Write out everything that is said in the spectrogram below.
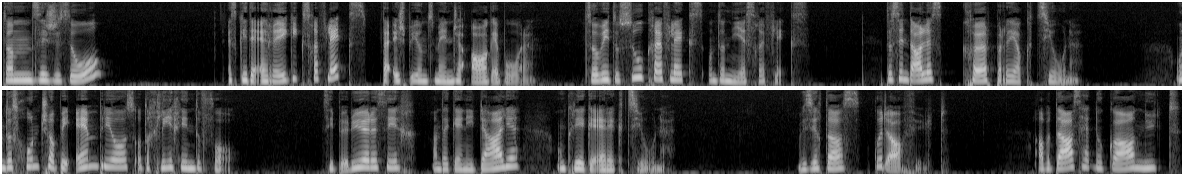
Dann ist es so, es gibt einen Erregungsreflex, der ist bei uns Menschen angeboren. So wie der Sugreflex und der Niesreflex. Das sind alles Körperreaktionen. Und das kommt schon bei Embryos oder Kleinkindern vor. Sie berühren sich an den Genitalien und kriegen Erektionen. Wie sich das gut anfühlt. Aber das hat noch gar nichts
